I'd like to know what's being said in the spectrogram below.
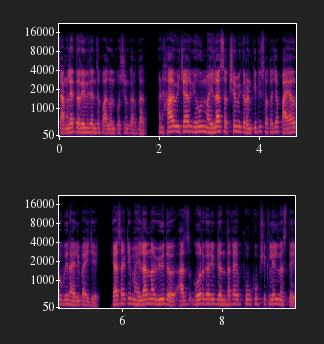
चांगल्या तऱ्हेने त्यांचं पालनपोषण करतात. आणि हा विचार घेऊन महिला सक्षमीकरण की ती स्वतःच्या पायावर उभी राहिली पाहिजे. यासाठी महिलांना विविध आज गोरगरीब जनता काय खूप खूप शिकलेली नसते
